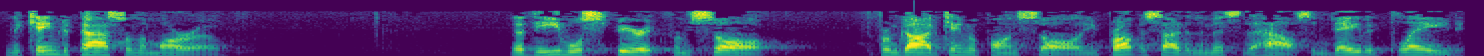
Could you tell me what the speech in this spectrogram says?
And it came to pass on the morrow that the evil spirit from Saul, from God came upon Saul, and he prophesied in the midst of the house, and David played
